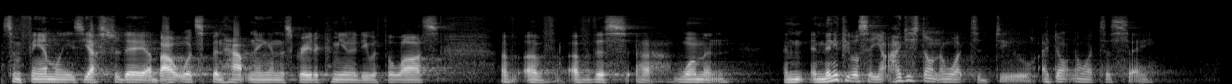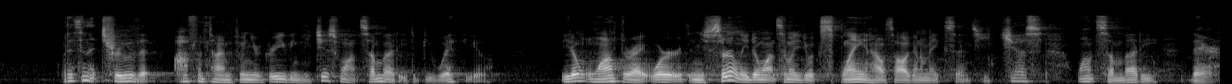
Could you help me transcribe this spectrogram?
some families yesterday about what's been happening in this greater community with the loss of, of, of this uh, woman. And, and many people say, you know, I just don't know what to do. I don't know what to say. But isn't it true that oftentimes when you're grieving, you just want somebody to be with you? You don't want the right words, and you certainly don't want somebody to explain how it's all going to make sense. You just want somebody there.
